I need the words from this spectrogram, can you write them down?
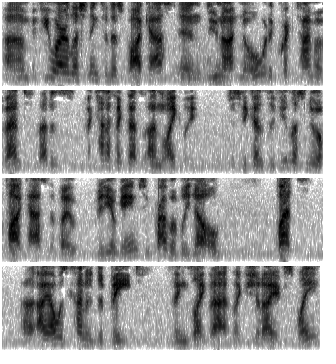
Um, if you are listening to this podcast and do not know what a quick time event, that is, I kind of think that's unlikely. Just because if you listen to a podcast about video games, you probably know. But uh, I always kind of debate things like that. Like, should I explain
